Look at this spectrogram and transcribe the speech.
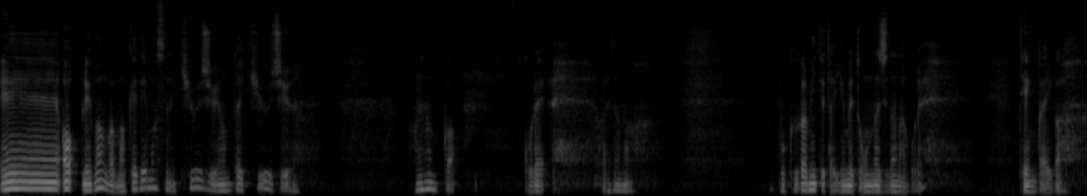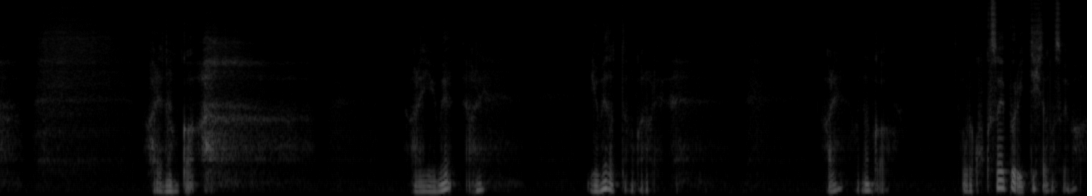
えー、あ、レバンが負けてますね。94対90。あれなんか、これ、あれだな。僕が見てた夢と同じだな、これ。展開が。あれなんか、あれ夢？あれ？夢だったのかなあれ？あれ？なんか、俺国際プール行ってきたな、そういえば。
